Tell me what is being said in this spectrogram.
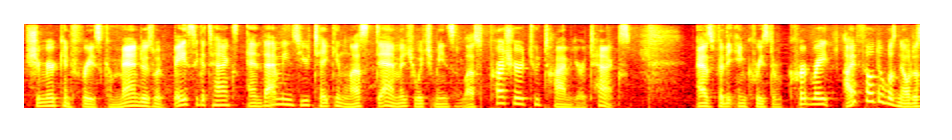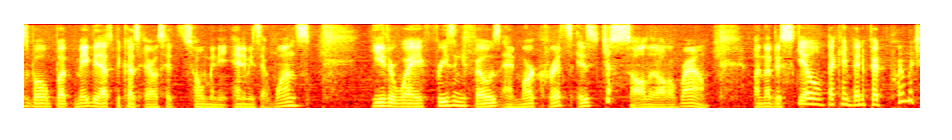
Shamir can freeze commanders with basic attacks, and that means you're taking less damage, which means less pressure to time your attacks. As for the increased crit rate, I felt it was noticeable, but maybe that's because arrows hit so many enemies at once. Either way, freezing foes and more crits is just solid all around. Another skill that can benefit pretty much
